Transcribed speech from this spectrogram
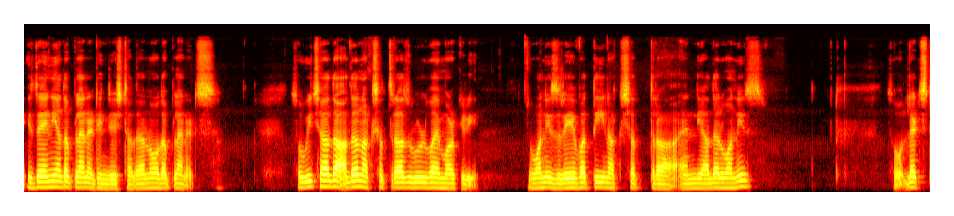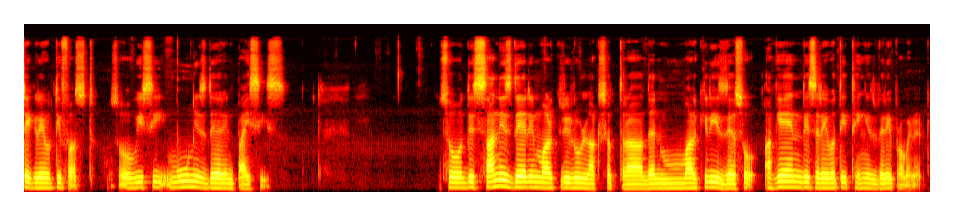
is there any other planet in Jeshta? There are no other planets. So which are the other nakshatras ruled by Mercury? One is Revati nakshatra and the other one is so let's take Revati first. So we see moon is there in Pisces. So this sun is there in Mercury ruled nakshatra. Then Mercury is there. So again this Revati thing is very prominent.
